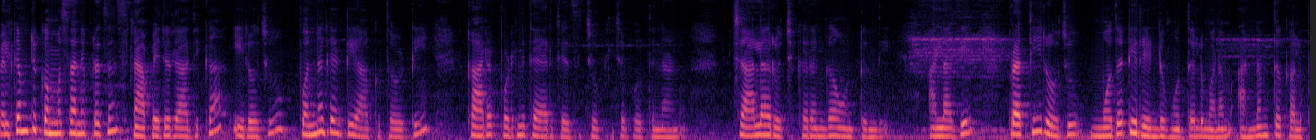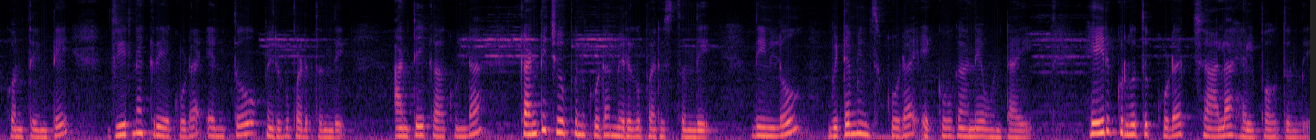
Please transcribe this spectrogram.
వెల్కమ్ టు కొమ్మసాని ప్రజెన్స్. నా పేరు రాధిక. ఈరోజు పొన్నగంటి ఆకుతోటి కారపొడిని తయారు చేసి చూపించబోతున్నాను. చాలా రుచికరంగా ఉంటుంది. అలాగే ప్రతిరోజు మొదటి రెండు ముద్దలు మనం అన్నంతో కలుపుకొని తింటే జీర్ణక్రియ కూడా ఎంతో మెరుగుపడుతుంది. అంతేకాకుండా కంటి చూపును కూడా మెరుగుపరుస్తుంది. దీనిలో విటమిన్స్ కూడా ఎక్కువగానే ఉంటాయి. హెయిర్ గ్రోత్కి కూడా చాలా హెల్ప్ అవుతుంది.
